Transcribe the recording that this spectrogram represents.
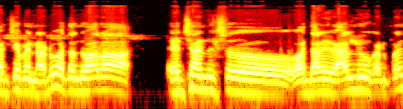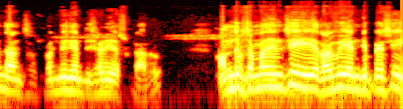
పరిచయం అయినాడు. అతని ద్వారా రెడ్ శాండిల్స్ దాని వాల్యూ కనుక్కొని దాని స్మగ్లింగ్ అని డిసైడ్ చేసుకున్నారు. అందుకు సంబంధించి రవి అని చెప్పేసి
